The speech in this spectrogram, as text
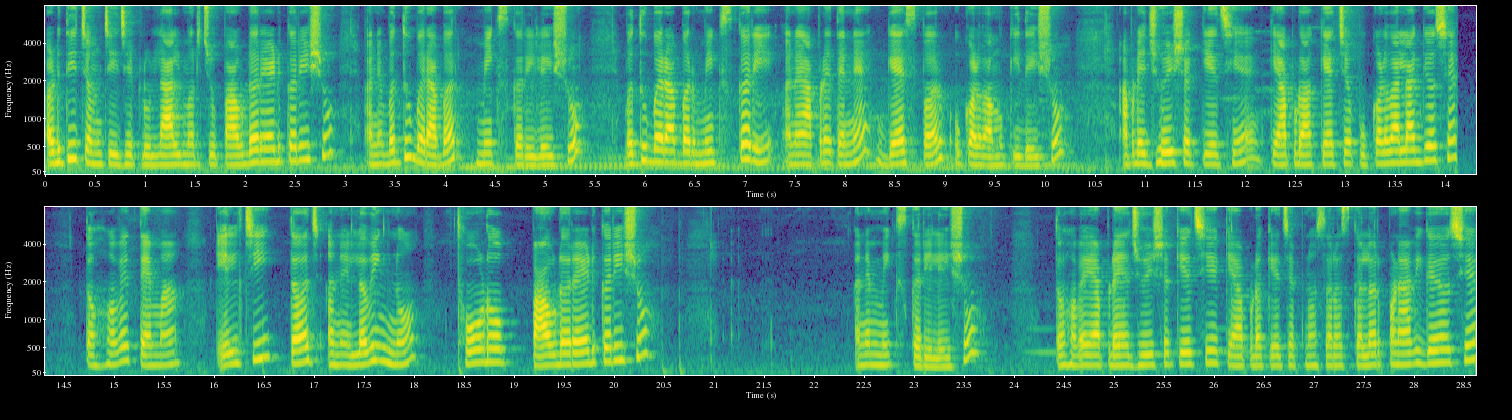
અડધી ચમચી જેટલું લાલ મરચું પાવડર એડ કરીશું અને બધું બરાબર મિક્સ કરી લઈશું. બધું બરાબર મિક્સ કરી અને આપણે તેને ગેસ પર ઉકળવા મૂકી દઈશું. આપણે જોઈ શકીએ છીએ કે આપણો આ કેચઅપ ઉકળવા લાગ્યો છે. તો હવે તેમાં એલચી, તજ અને લવિંગનો થોડો પાવડર એડ કરીશું. અને મિક્સ કરી લઈશું. તો હવે આપણે જોઈ શકીએ છીએ કે આપણો કેચઅપનો સરસ કલર પણ આવી ગયો છે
